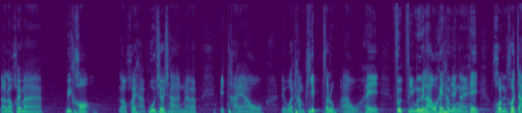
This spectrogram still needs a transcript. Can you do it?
แล้วเราค่อยมาวิเคราะห์ เราค่อยหาผู้เชี่ยวชาญมาแบบปิดท้ายเอา หรือว่าทำคลิปสรุปเอา ให้ฝึกฝีมือเราให้ทำยังไงให้คนเข้าใจ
